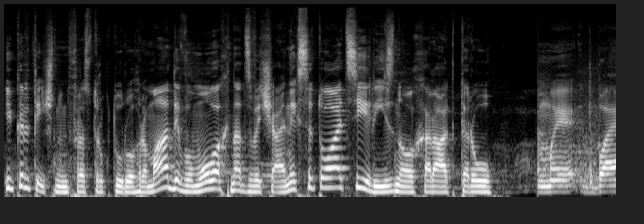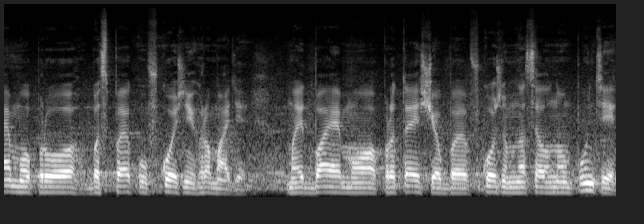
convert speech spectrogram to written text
і критичну інфраструктуру громади в умовах надзвичайних ситуацій різного характеру. Ми дбаємо про безпеку в кожній громаді. Ми дбаємо про те, щоб в кожному населеному пункті,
